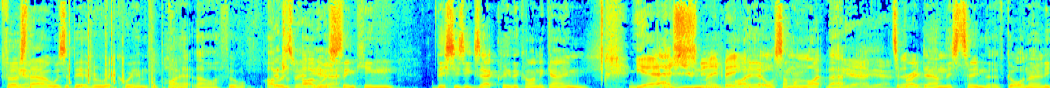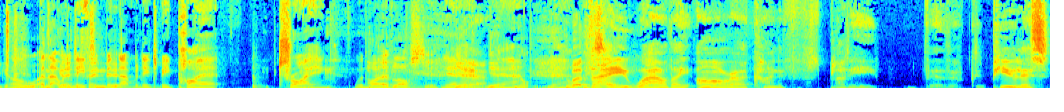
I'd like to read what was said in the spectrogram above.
First yeah. hour was a bit of a requiem for Payet, though. I thought I was bit, I was thinking this is exactly the kind of game. Yes, you need maybe. Payet or someone like that Yeah, yeah. to break down this team that have got an early goal But and that going would to need to defend be, it. that would need to be Payet trying. wouldn't Payet of last year, Yeah. yeah, Yeah. yeah, Yeah. not, Yeah. not But this. they, wow, they are a kind of bloody Pulis.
